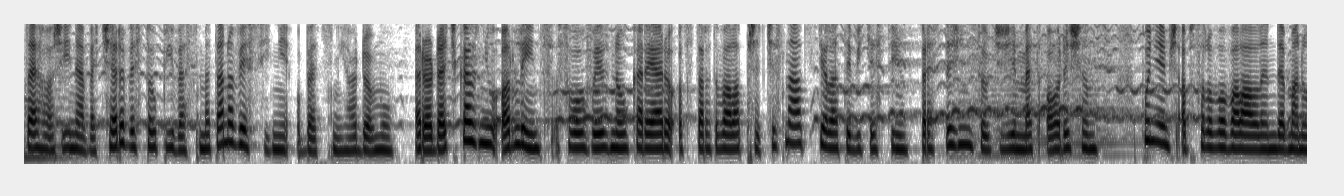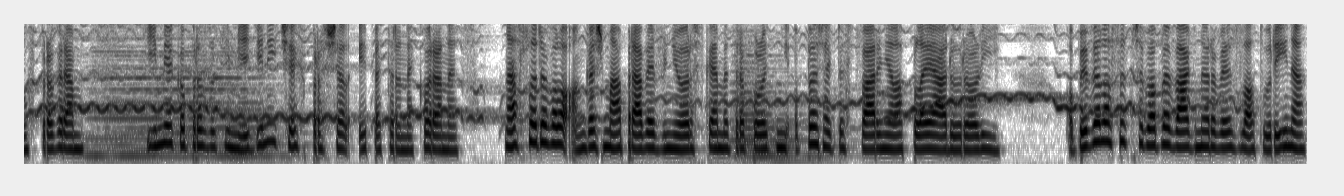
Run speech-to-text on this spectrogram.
5. října večer vystoupí ve Smetanově síni obecního domu. Rodačka z New Orleans svou hvězdnou kariéru odstartovala před 16 lety vítězstvím v prestižní soutěži Met Auditions, po němž absolvovala Lindemannův program. Tím jako prozatím jediný Čech prošel i Petr Nekoranec. Následovalo angažmá právě v New Yorkské metropolitní opeře, kde stvárnila plejádu rolí. Objevila se třeba ve Wagnerově Zlatu Rýna,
